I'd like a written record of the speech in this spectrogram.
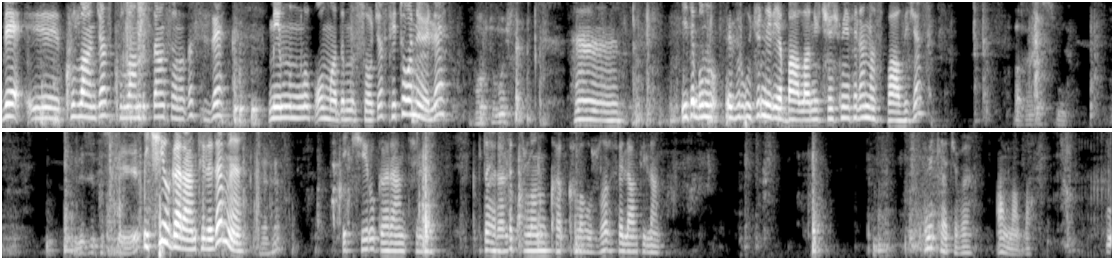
Ve eee, kullanacağız. Kullandıktan sonra da size memnun olup olmadığımızı soracağız. Fethi o ne öyle? Hortumu işte. Ha. İyi de bunun öbür ucu nereye bağlanıyor? Çeşmeye falan nasıl bağlayacağız? Bakacağız şimdi. Birisi fıskiye. İki yıl garantili değil mi? Hı hı. İki yıl garantili. Bu da herhalde kullanım kılavuzları falan filan. Ne ki acaba? Allah Allah. Bu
